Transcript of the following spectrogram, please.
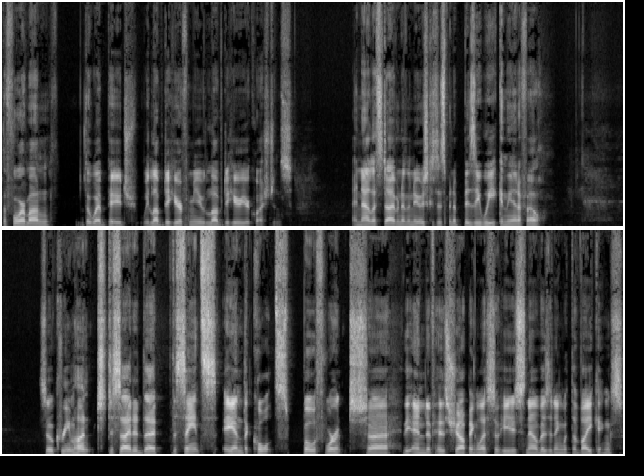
the form on the webpage. We love to hear from you, love to hear your questions. And now let's dive into the news because it's been a busy week in the NFL. So Kareem Hunt decided that the Saints and the Colts both weren't uh, the end of his shopping list, so he's now visiting with the Vikings.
